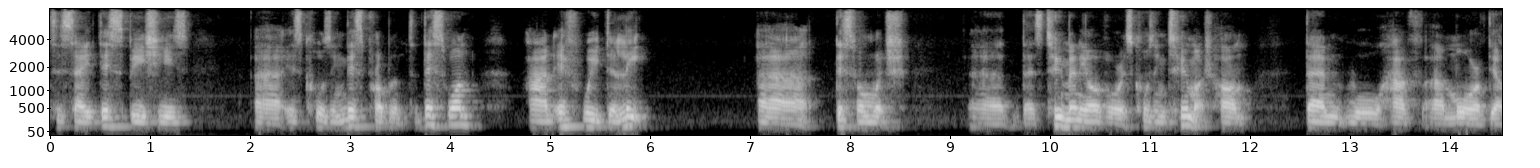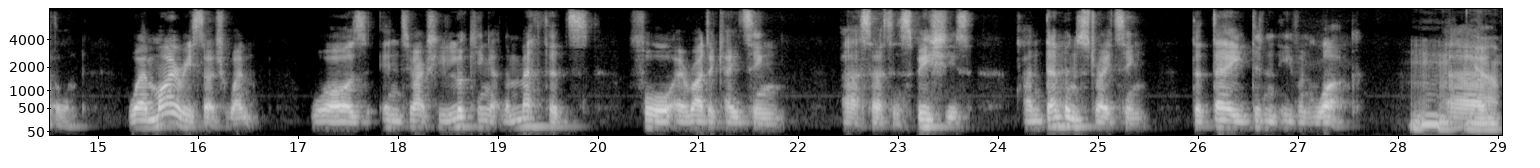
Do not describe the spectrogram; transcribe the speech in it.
to say this species uh, is causing this problem to this one. And if we delete uh, this one, which uh, there's too many of, or it's causing too much harm, then we'll have uh, more of the other one. Where my research went was into actually looking at the methods for eradicating uh, certain species and demonstrating that they didn't even work. Mm, um, yeah.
